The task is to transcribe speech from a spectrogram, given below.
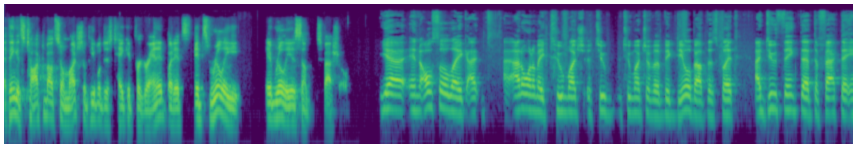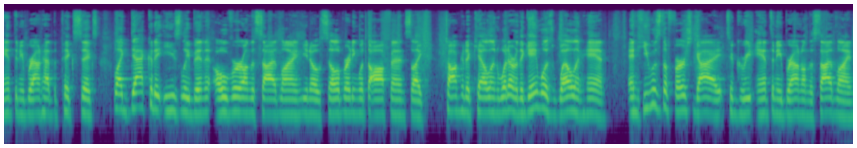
I think it's talked about so much, so people just take it for granted. But it's it's really it really is something special. Yeah, and also like I I don't want to make too much too too much of a big deal about this, but I do think that the fact that Anthony Brown had the pick six, like Dak could have easily been over on the sideline, you know, celebrating with the offense, like talking to Kellen, whatever. The game was well in hand and he was the first guy to greet Anthony Brown on the sideline,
